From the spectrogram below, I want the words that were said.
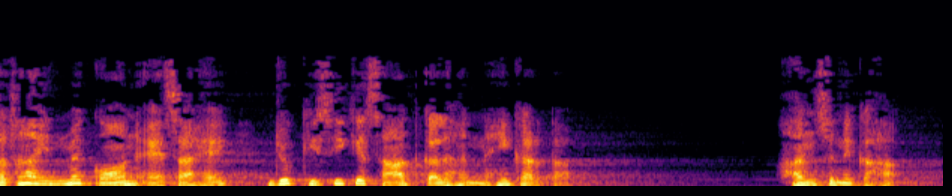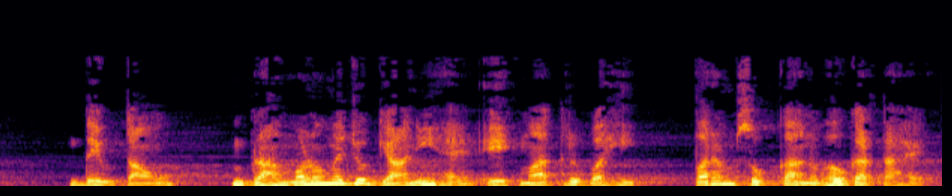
तथा इनमें कौन ऐसा है जो किसी के साथ कलह नहीं करता? हंस ने कहा, देवताओं, ब्राह्मणों में जो ज्ञानी है, एकमात्र वही परम सुख का अनुभव करता है।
